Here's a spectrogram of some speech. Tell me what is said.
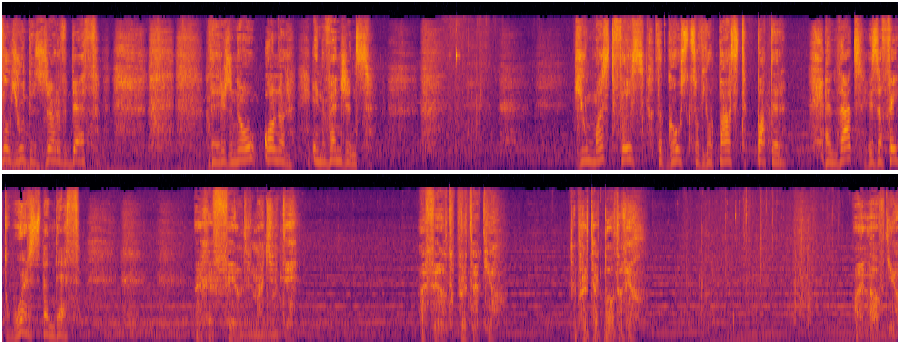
Though you deserve death, there is no honor in vengeance. You must face the ghosts of your past, Pater. And that is a fate worse than death. I have failed in my duty. I failed to protect you. To protect both of you. I loved you.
